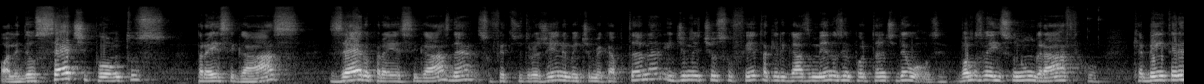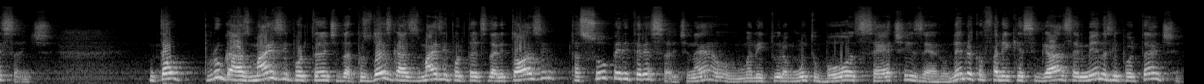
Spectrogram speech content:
Olha, deu 7 pontos para esse gás, 0 para esse gás, né? Sulfeto de hidrogênio, metilmercaptana e dimetilsulfeto, aquele gás menos importante, deu 11. Vamos ver isso num gráfico que é bem interessante. Então, para o gás mais importante, para os dois gases mais importantes da litose, está super interessante, né? Uma leitura muito boa, 7 e 0. Lembra que eu falei que esse gás é menos importante?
